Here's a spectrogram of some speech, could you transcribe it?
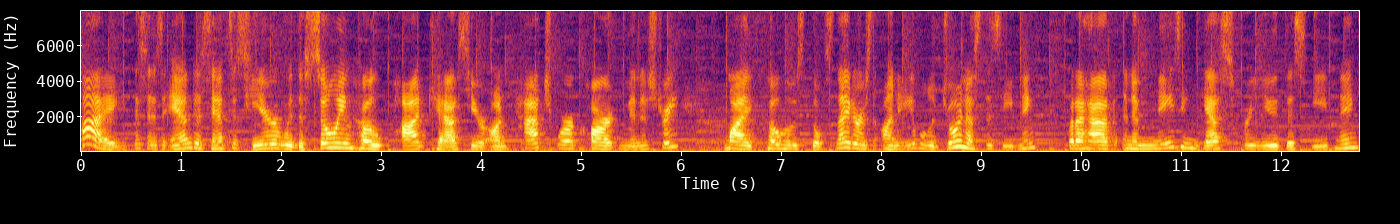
Hi, this is Ann DeSantis here with the Sowing Hope podcast here on Patchwork Heart Ministry. My co host Bill Snyder is unable to join us this evening, but I have an amazing guest for you this evening.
